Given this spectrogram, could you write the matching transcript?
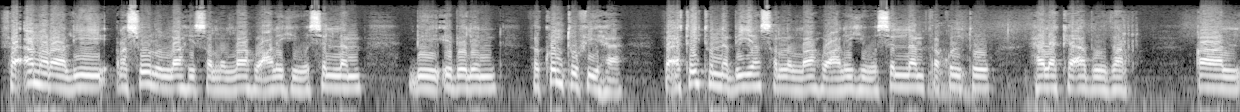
فأمر لي رسول الله صلى الله عليه وسلم بإبل فكنت فيها فأتيت النبي صلى الله عليه وسلم فقلت هلك أبو ذر؟ قال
